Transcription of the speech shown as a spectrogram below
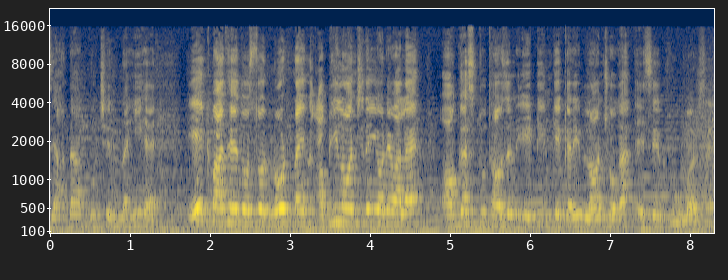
ज़्यादा कुछ नहीं है। एक बात है दोस्तों नोट 9 अभी लॉन्च नहीं होने वाला है। अगस्त 2018 के करीब लॉन्च होगा, ऐसे रूमर्स है।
